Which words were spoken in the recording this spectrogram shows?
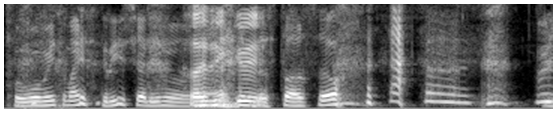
Foi o momento mais triste ali no, crer. da situação. E.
